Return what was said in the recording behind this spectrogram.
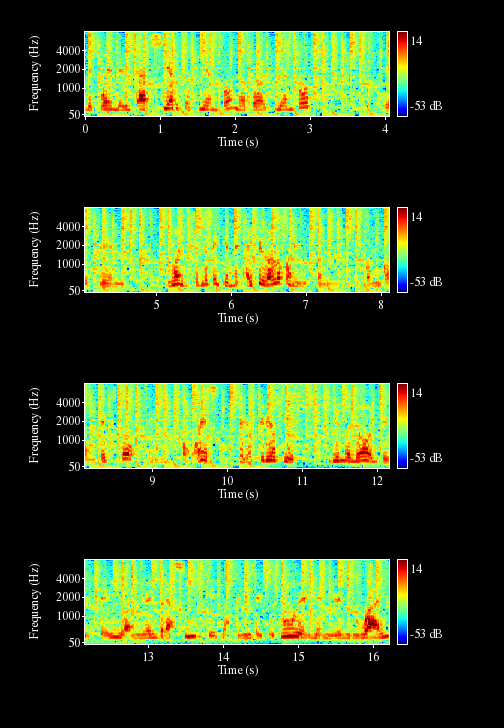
le pueden dedicar cierto tiempo, no todo el tiempo. Este, y bueno, yo creo que hay que, hay que verlo con el, con el contexto en cómo es, pero creo que viéndolo, y te, te, digo, a nivel Brasil, que es la experiencia que yo tuve, y a nivel Uruguay,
